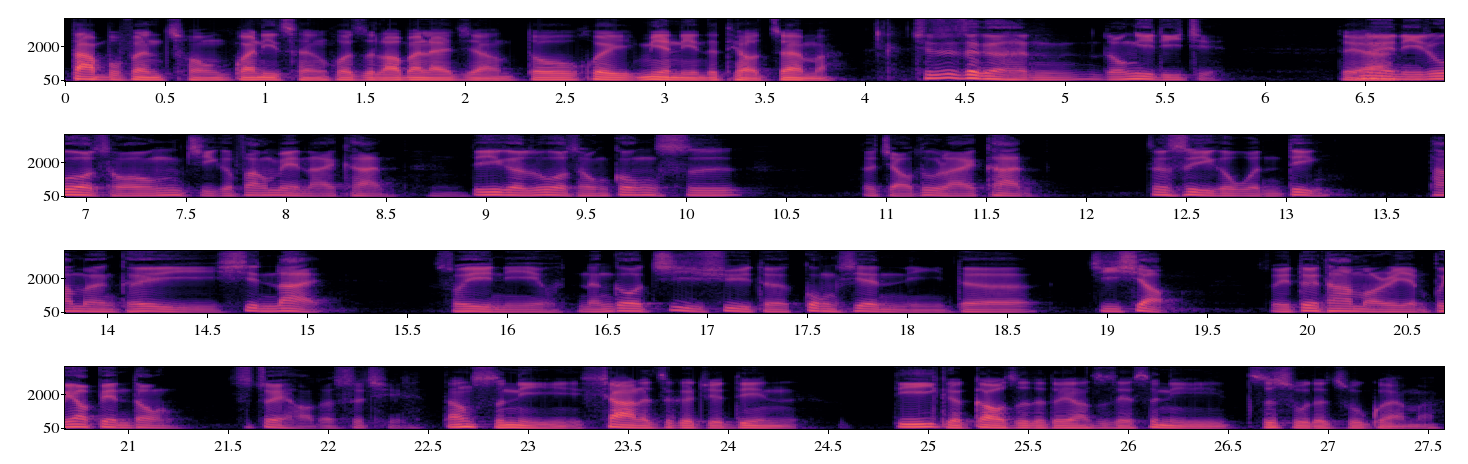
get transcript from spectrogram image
大部分从管理层或者老板来讲，都会面临的挑战嘛。其实这个很容易理解，对啊，因为你如果从几个方面来看，第一个，如果从公司的角度来看，这是一个稳定，他们可以信赖。所以你能够继续的贡献你的绩效，所以对他们而言，不要变动是最好的事情。当时你下了这个决定，第一个告知的对象是谁？是你直属的主管吗？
